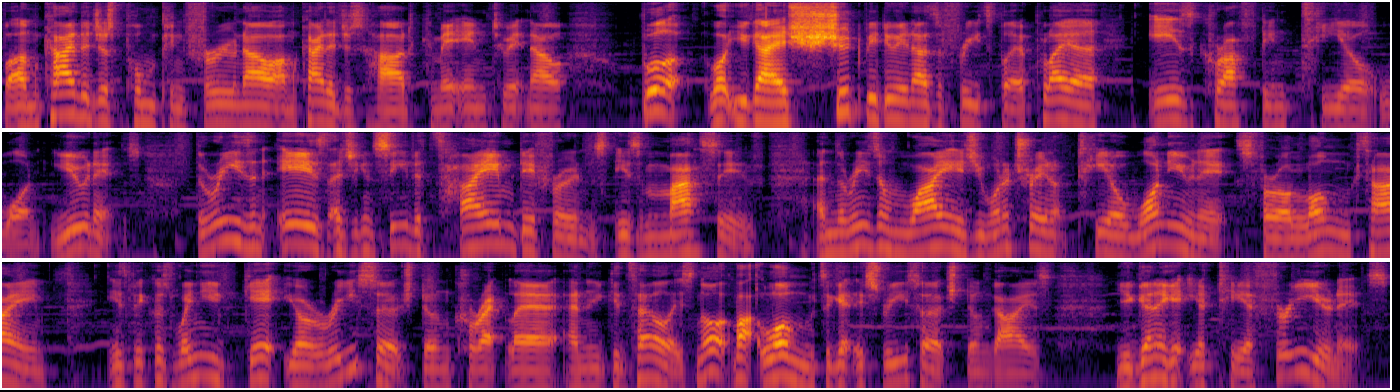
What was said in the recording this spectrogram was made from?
But I'm kind of just pumping through now. I'm kind of just hard committing to it now. But what you guys should be doing as a free-to-play player is crafting tier 1 units. The reason is, as you can see, the time difference is massive. And the reason why is you want to train up tier 1 units for a long time is because when you get your research done correctly, and you can tell it's not that long to get this research done, guys, you're going to get your tier 3 units.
